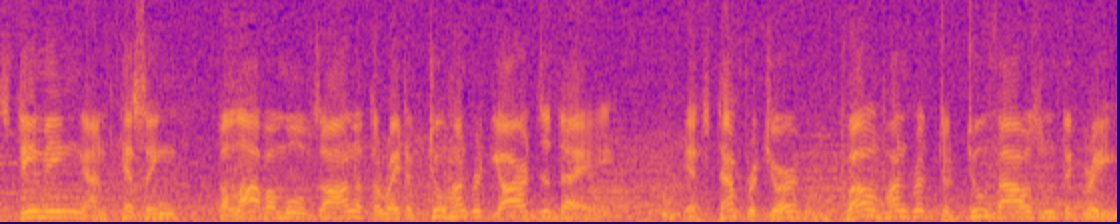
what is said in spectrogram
Steaming and hissing, the lava moves on at the rate of 200 yards a day. Its temperature, 1,200 to 2,000 degrees.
